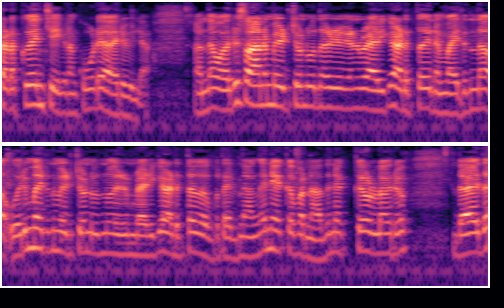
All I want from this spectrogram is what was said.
കിടക്കുകയും ചെയ്യണം. കൂടെ ആരുമില്ല അന്ന് ഒരു സാധനം മേടിച്ചുകൊണ്ട് വന്ന് കഴിയുമ്പോഴായിരിക്കും അടുത്തതിന് മരുന്ന് ഒരു മരുന്ന് മേടിച്ചുകൊണ്ട് വന്ന് വരുമ്പോഴായിരിക്കും അടുത്ത തരുന്നത്. അങ്ങനെയൊക്കെ പറഞ്ഞു അതിനൊക്കെ ഉള്ള ഒരു അതായത്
